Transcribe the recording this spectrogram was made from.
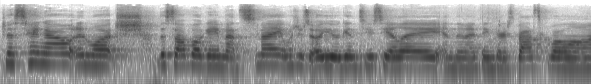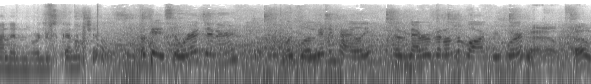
just hang out and watch the softball game that's tonight, which is OU against UCLA, and then I think there's basketball on, and we're just gonna chill. Okay, so we're at dinner with Logan and Kylie, who have never been on the vlog before. Wow. Oh,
